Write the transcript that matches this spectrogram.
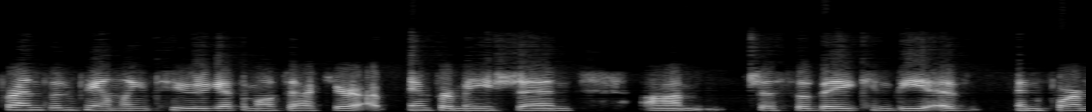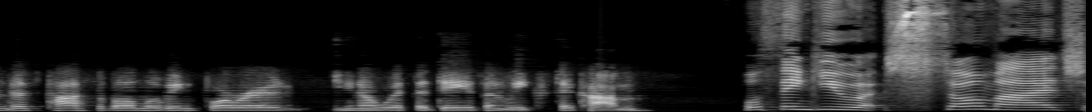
friends and family too, to get the most accurate information, um, just so they can be as informed as possible moving forward, you know, with the days and weeks to come. Well, thank you so much,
